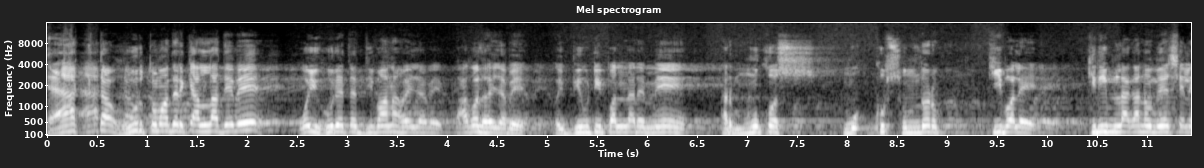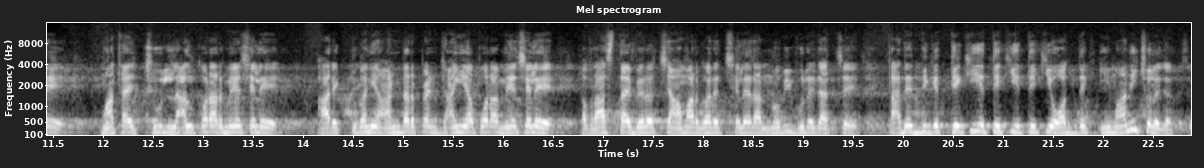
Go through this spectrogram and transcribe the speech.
একটা হুর তোমাদেরকে আল্লাহ দেবে, ওই হুরেতে দিবানা হয়ে যাবে, পাগল হয়ে যাবে। ওই বিউটি পার্লারে মেয়ে আর মুখোশ খুব সুন্দর, কি বলে, ক্রিম লাগানো মেয়ে ছেলে, মাথায় চুল লাল করার মেয়ে ছেলে, আর একটুখানি আন্ডার প্যান্ট জাইয়া পরা মেয়ে ছেলে, সব রাস্তায় বেরোচ্ছে, আমার ঘরের ছেলেরা নবী ভুলে যাচ্ছে, তাদের দিকে তেকিয়ে তেকিয়ে তেকিয়ে অর্ধেক ইমানই চলে যাচ্ছে।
